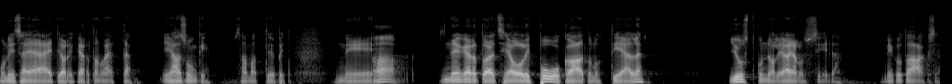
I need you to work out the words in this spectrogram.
mun isä ja äiti oli kertonut, että ihan sunkin samat tyypit, niin ah. ne kertoi, että siellä oli puu kaatunut tielle, just kun ne oli ajanut siitä, niin kuin taakse,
